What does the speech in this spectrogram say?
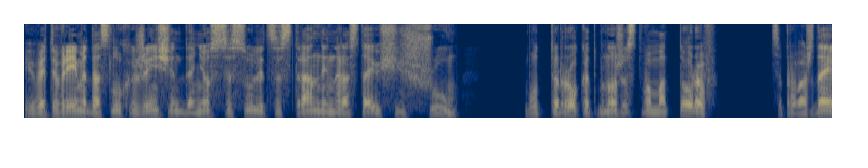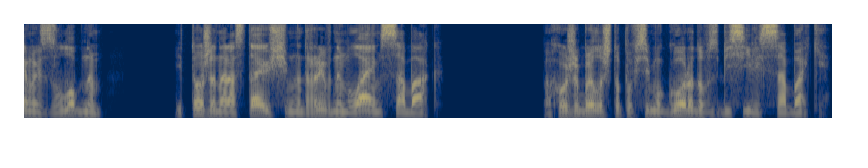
И в это время до слуха женщин донесся с улицы странный нарастающий шум, будто рокот множества моторов, сопровождаемый злобным и тоже нарастающим надрывным лаем собак. Похоже было, что по всему городу взбесились собаки.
